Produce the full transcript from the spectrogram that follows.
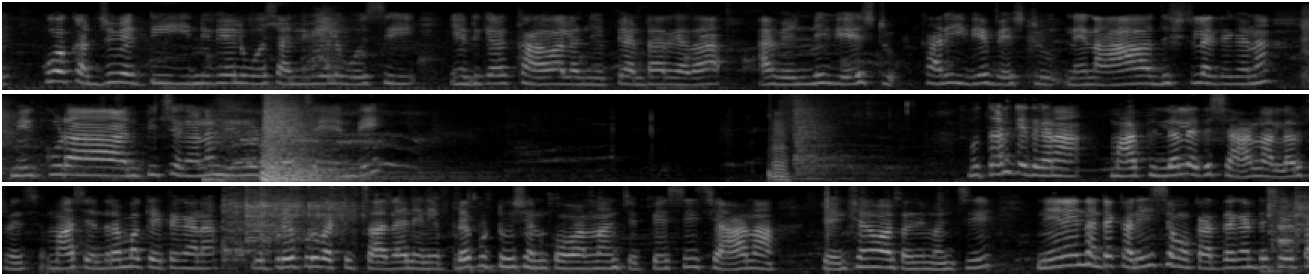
ఎక్కువ ఖర్చు పెట్టి ఇన్ని వేలు పోసి అన్ని వేలు పోసి ఇంటికెళ్ళి కావాలని చెప్పి అంటారు కదా. అవన్నీ వేస్ట్. కానీ ఇవే బెస్ట్. నేను ఆ దృష్టిలో అయితే కన్నా మీకు కూడా అనిపించే కన్నా మీరు కూడా ట్రై చేయండి. మొత్తానికి అయితే గాన మా పిల్లలు అయితే చాలా అల్లరు ఫ్రెండ్స్ మా చంద్రమ్మకి అయితే గాన ఎప్పుడెప్పుడు పట్టించాలా నేను ఎప్పుడెప్పుడు ట్యూషన్ పోవాలని అని చెప్పేసి చాలా టెన్షన్ పడుతుంది మంచి. నేనేంటంటే కనీసం ఒక అర్ధ గంట సేపు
